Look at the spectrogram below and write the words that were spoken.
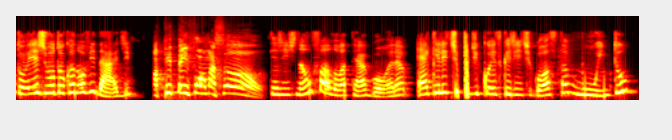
voltou e a gente voltou com a novidade. Aqui tem informação! Que a gente não falou até agora. É aquele tipo de coisa que a gente gosta muito,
